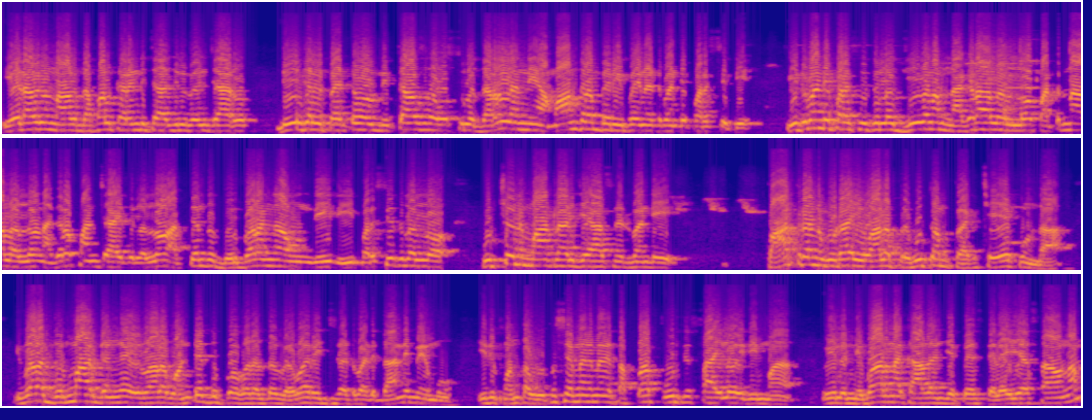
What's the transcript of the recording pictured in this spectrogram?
ఏడాదిలో నాలుగు దఫాలు కరెంటు ఛార్జీలు పెంచారు. డీజిల్ పెట్రోల్ నిత్యావసర వస్తువుల ధరలన్నీ అమాంతరం పెరిగిపోయినటువంటి పరిస్థితి. ఇటువంటి పరిస్థితుల్లో జీవనం నగరాలలో పట్టణాలలో నగర పంచాయతీలలో అత్యంత దుర్భరంగా ఉంది. ఈ పరిస్థితులలో కూర్చొని మాట్లాడి చేయాల్సినటువంటి పాత్రను కూడా ఇవాళ ప్రభుత్వం చేయకుండా ఇవాళ దుర్మార్గంగా ఇవాళ ఒంటెత్తు పోకడలతో వ్యవహరించినటువంటి దాన్ని మేము ఇది కొంత ఉపశమనమే తప్ప పూర్తి స్థాయిలో ఇది మా వీళ్ళ నివారణ కాదని చెప్పేసి తెలియజేస్తా ఉన్నాం.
